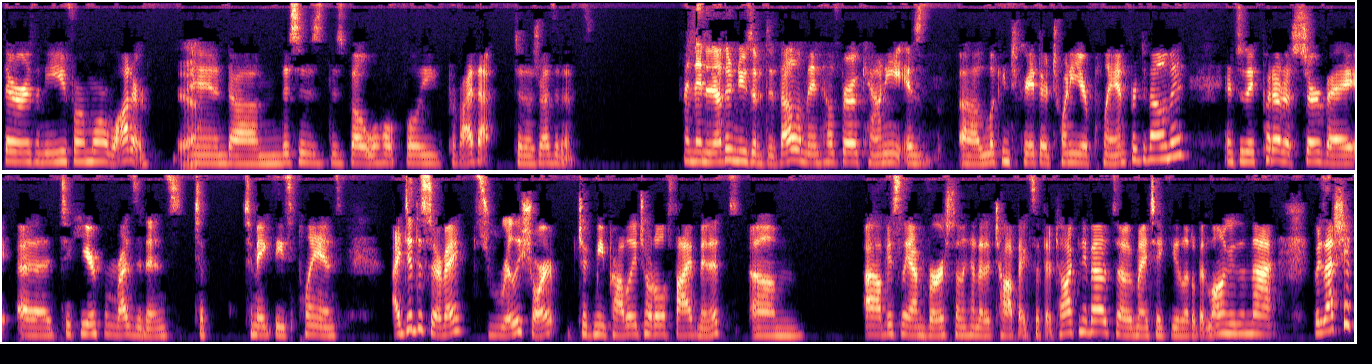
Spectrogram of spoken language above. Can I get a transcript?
there is a need for more water, Yeah. and um, this is this vote will hopefully provide that to those residents. And then in other news of development, Hillsborough County is uh, looking to create their 20 year plan for development. And so they've put out a survey uh, to hear from residents to, to make these plans. I did the survey. It's really short. took me probably a total of five minutes. Um, obviously, I'm versed on the kind of the topics that they're talking about, so it might take you a little bit longer than that. But it's actually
